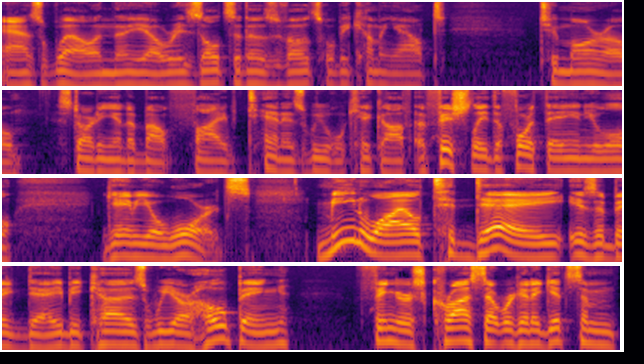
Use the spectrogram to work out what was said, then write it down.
as well. And the uh, results of those votes will be coming out tomorrow starting at about 5:10 as we will kick off officially the fourth annual Gamey Awards. Meanwhile, today is a big day because we are hoping fingers crossed that we're going to get some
